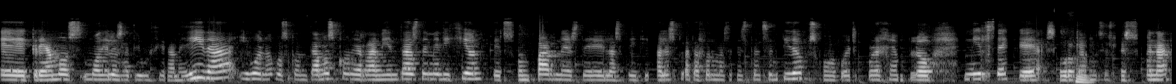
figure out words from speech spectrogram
Eh, creamos modelos de atribución a medida y bueno, pues contamos con herramientas de medición que son partners de las principales plataformas en este sentido, pues como puede ser, por ejemplo, Nielsen, que seguro que a Mm. muchos les suena,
